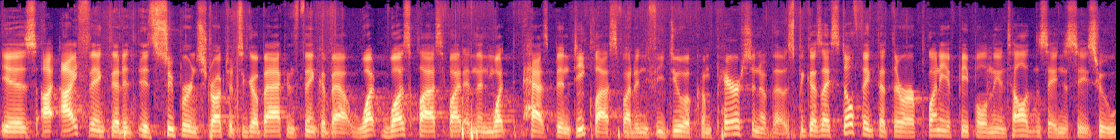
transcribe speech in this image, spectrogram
Is I, I think that it, it's super instructive to go back and think about what was classified and then what has been declassified, and if you do a comparison of those, because I still think that there are plenty of people in the intelligence agencies who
